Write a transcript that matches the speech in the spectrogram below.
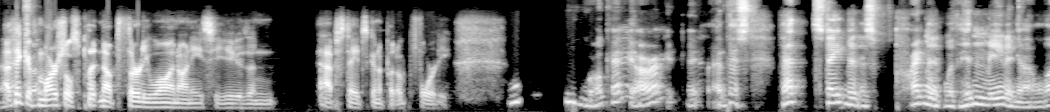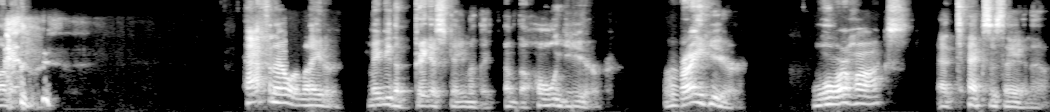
I think if Marshall's putting up 31 on ECU, then App State's going to put up 40. Okay, all right. Yeah, this that statement is pregnant with hidden meaning. I love it. Half an hour later, maybe the biggest game of the of the whole year, right here, Warhawks at Texas A&M.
